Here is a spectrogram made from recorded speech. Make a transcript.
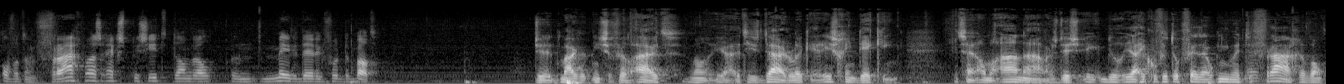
of het een vraag was expliciet dan wel een mededeling voor het debat. Het maakt ook niet zoveel uit, want ja, het is duidelijk, er is geen dekking. Het zijn allemaal aannames. Dus ik bedoel, ja, ik hoef het ook verder ook niet meer te vragen, want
